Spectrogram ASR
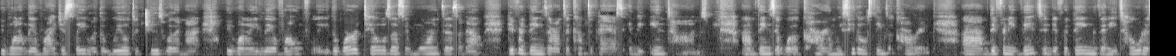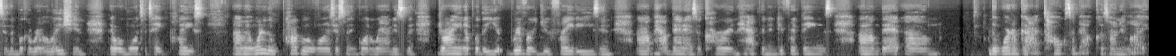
we want to live righteously or the will to choose whether or not we want to live wrongfully. The word tells us and warns us about different things that are to come to pass in the end times, um, things that will occur. And we see those things occurring, um, different events and different things that He told us in the book of Revelation that were going to take place. Um, and one of the popular ones that's been going around is the drying up of the river Euphrates and um, how that has occurred and happened and different things um, that um, the Word of God talks about concerning life.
